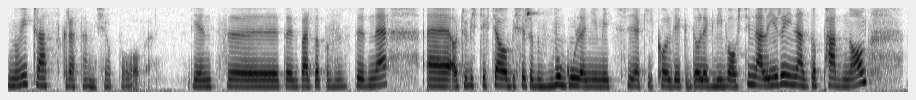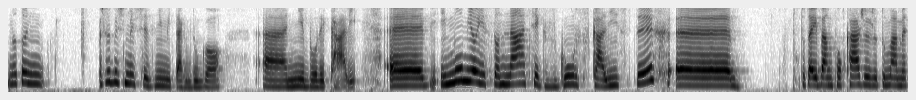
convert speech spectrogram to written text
no i czas skraca mi się o połowę. Więc y, to jest bardzo pozytywne. E, oczywiście chciałoby się, żeby w ogóle nie mieć jakichkolwiek dolegliwości, no ale jeżeli nas dopadną, no to żebyśmy się z nimi tak długo e, nie borykali. E, I mumio jest to naciek z gór skalistych. Tutaj Wam pokażę, że tu mamy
